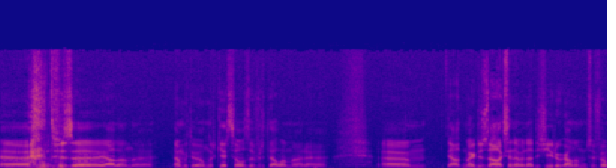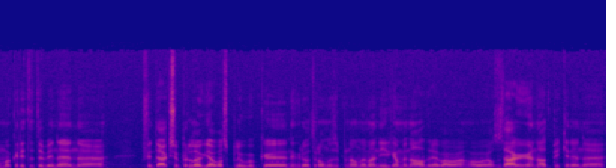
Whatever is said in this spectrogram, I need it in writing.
Uh, dus uh, ja, dan, dan moeten we honderd keer hetzelfde vertellen. Maar um, ja, het mag dus duidelijk zijn dat we naar de Giro gaan om zoveel mogelijk ritten te winnen. En ik vind het eigenlijk super leuk dat we als ploeg ook een grote rondes op een andere manier gaan benaderen. Waar we, waar dagen gaan uitpikken. En,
